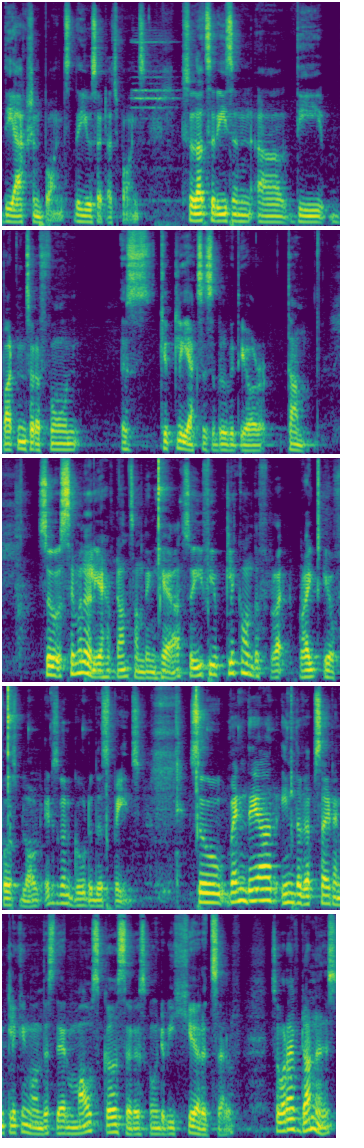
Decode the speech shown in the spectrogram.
the action points, the user touch points. So that's the reason uh, the buttons or a phone is quickly accessible with your thumb. So similarly, I have done something here. So if you click on the right, your first blog, it is going to go to this page. So when they are in the website and clicking on this, their mouse cursor is going to be here itself. So what I've done is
